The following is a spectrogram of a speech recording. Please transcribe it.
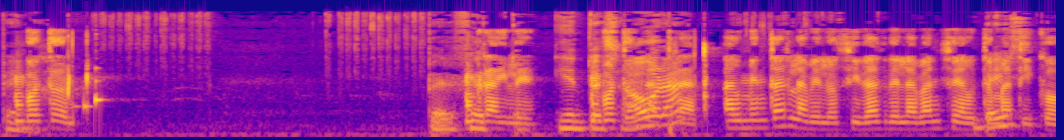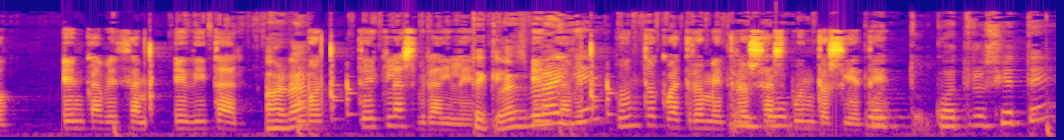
Venga. Botón. Perfecto. Braille. Y entonces Botón ahora, atrás. Aumentar la velocidad del avance automático. Encabeza. Editar. Ahora, teclas braille. teclas braille. Encabe- Punto 4 metros as punto 7. 4, 7.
